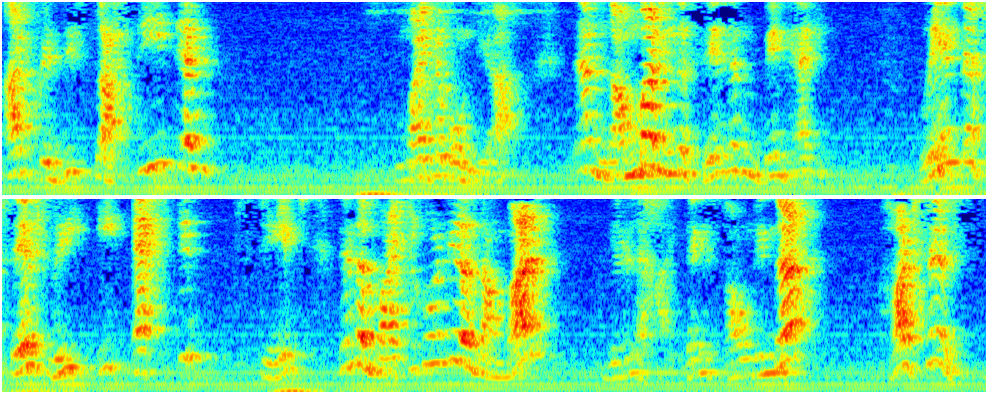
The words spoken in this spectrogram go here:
are this plastid and mitochondria the number in the cells and may vary when the cells very inactive stage, then the mitochondrial number very high. That is found in the heart cells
